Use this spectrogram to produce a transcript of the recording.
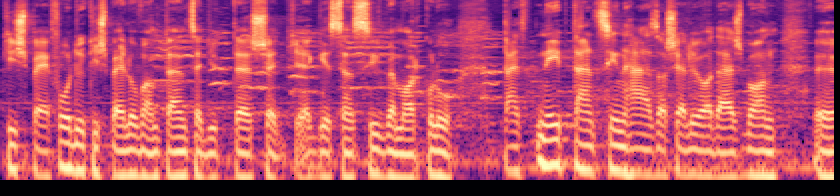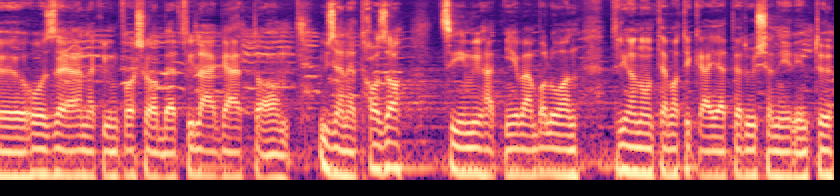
Kispej, Fordő Kispej Lovantánc együttes egy egészen szívbe markoló néptánc színházas előadásban ö, hozzá nekünk Vasalbert világát a Üzenet Haza című, hát nyilvánvalóan Trianon tematikáját erősen érintő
